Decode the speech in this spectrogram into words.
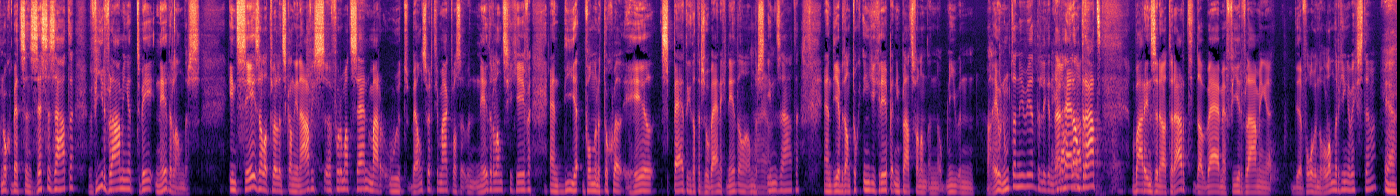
nog met z'n zessen zaten. Vier Vlamingen, twee Nederlanders. In C zal het wel een Scandinavisch eh, format zijn, maar hoe het bij ons werd gemaakt was een Nederlands gegeven. En die vonden het toch wel heel spijtig dat er zo weinig Nederlanders in zaten. En die hebben dan toch ingegrepen en in plaats van een, een opnieuw een... Allee, hoe noemt dat nu weer? De Eilandraad. eilandraad. Waarin ze uiteraard, dat wij met vier Vlamingen de volgende Hollander gingen wegstemmen Ja.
